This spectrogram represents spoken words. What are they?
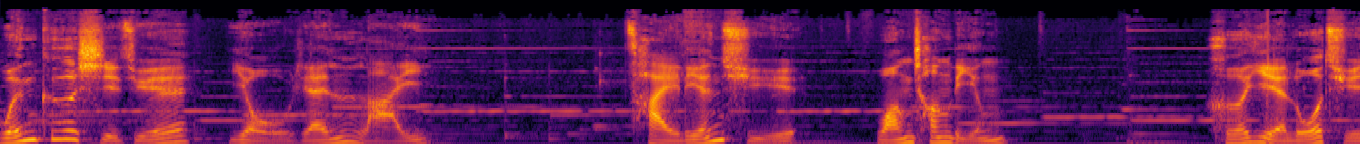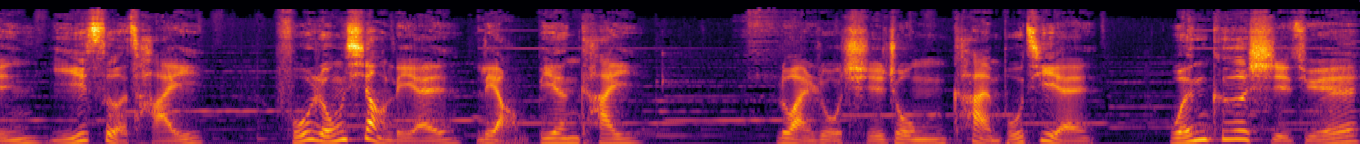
闻歌始觉有人来，《采莲曲》王昌龄。荷叶罗裙一色裁，芙蓉向脸两边开。乱入池中看不见，闻歌始觉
